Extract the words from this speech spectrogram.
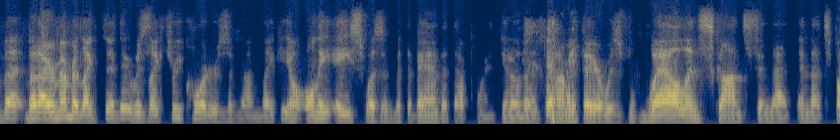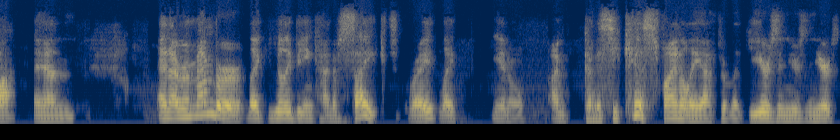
but but I remember like th- there was like three quarters of them. Like you know, only Ace wasn't with the band at that point. You know, the, Tommy Thayer was well ensconced in that in that spot, and and I remember like really being kind of psyched, right? Like you know, I'm gonna see Kiss finally after like years and years and years,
